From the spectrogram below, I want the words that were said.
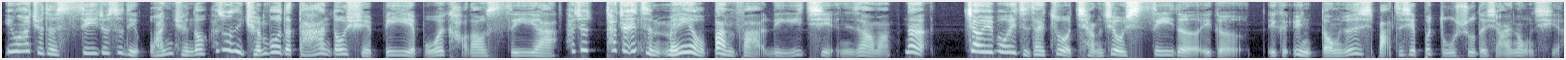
因为他觉得 C 就是你完全都，他说你全部的答案都写 B 也不会考到 C 呀，他就他就一直没有办法理解，你知道吗？那教育部一直在做抢救 C 的一个一个运动，就是把这些不读书的小孩弄起来。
